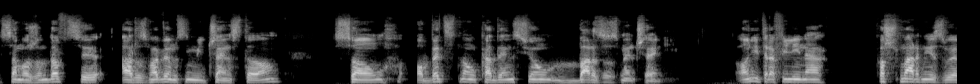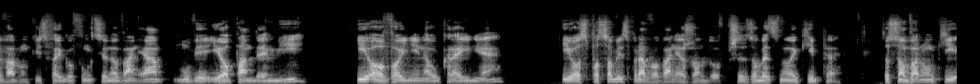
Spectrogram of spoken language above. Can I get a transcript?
samorządowcy, a rozmawiam z nimi często, są obecną kadencją bardzo zmęczeni. Oni trafili na koszmarnie złe warunki swojego funkcjonowania. Mówię i o pandemii, i o wojnie na Ukrainie, i o sposobie sprawowania rządów przez obecną ekipę. To są warunki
